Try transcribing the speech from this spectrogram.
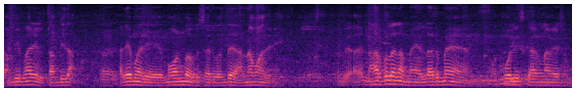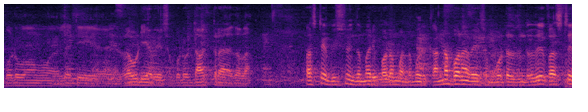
தம்பி மாதிரி தம்பி தான் அதே மாதிரி மோகன் பாபு சார் வந்து அண்ணன் மாதிரி. நார்மலாக நம்ம எல்லாருமே போலீஸ்காரனாக வேஷம் போடுவோம் இல்லாட்டி ரவுடியாக வேஷம் போடுவோம் டாக்டராக அதெல்லாம் ஃபஸ்ட்டு விஷ்ணு இந்த மாதிரி படம் பண்ணும்போது கண்ணப்பான வேஷம் போட்டதுன்றது ஃபஸ்ட்டு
